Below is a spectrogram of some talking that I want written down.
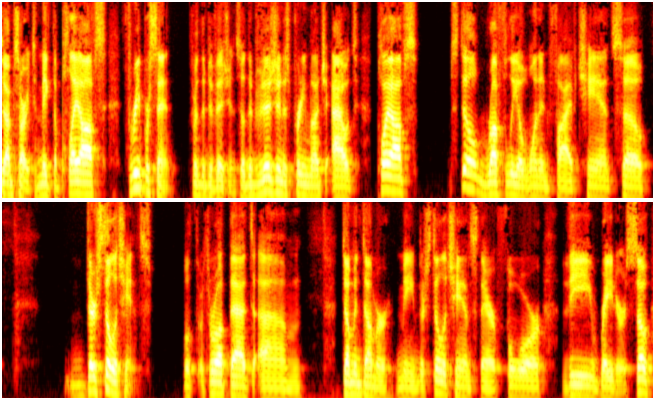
I'm sorry, to make the playoffs, 3% for the division. So the division is pretty much out. Playoffs, still roughly a one in five chance. So there's still a chance We'll th- throw up that um, Dumb and Dumber meme. There's still a chance there for the Raiders. So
